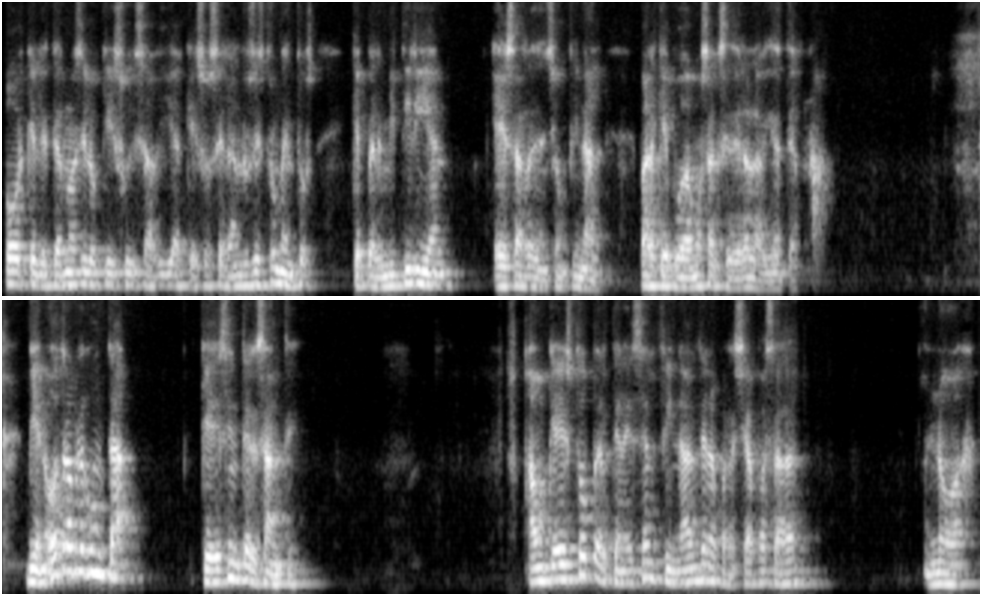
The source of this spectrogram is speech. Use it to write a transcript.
porque el Eterno así lo quiso y sabía que esos serán los instrumentos que permitirían esa redención final para que podamos acceder a la vida eterna. Bien, otra pregunta que es interesante aunque esto pertenece al final de la parasha pasada, Noah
